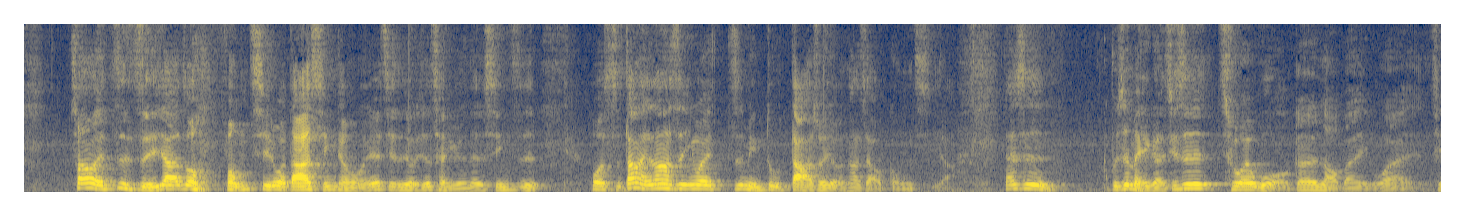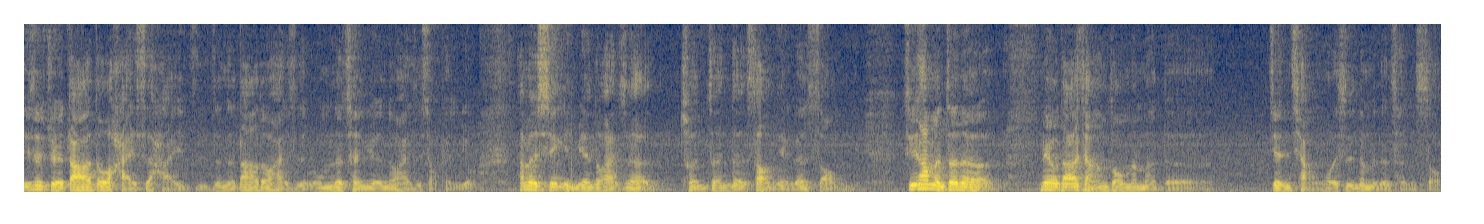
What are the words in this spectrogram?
稍微制止一下这种风气。如果大家心疼我，因为其实有些成员的心智，或是当然当然是因为知名度大，所以有人开始要攻击啊。但是不是每一个，其实除了我跟老板以外，其实觉得大家都还是孩子，真的，大家都还是我们的成员都还是小朋友，他们心里面都还是很纯真的少年跟少女。其实他们真的没有大家想象中那么的坚强，或是那么的成熟。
